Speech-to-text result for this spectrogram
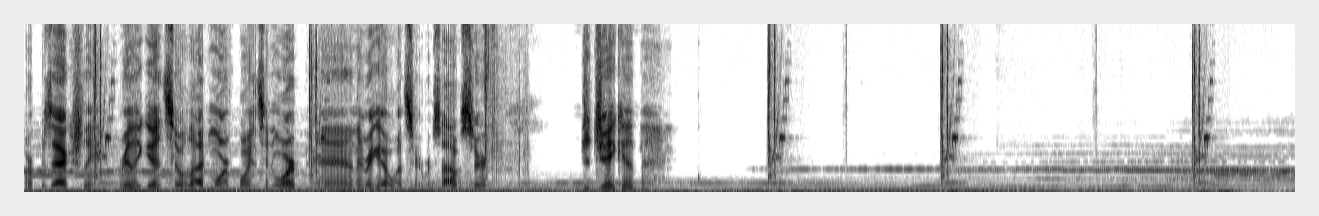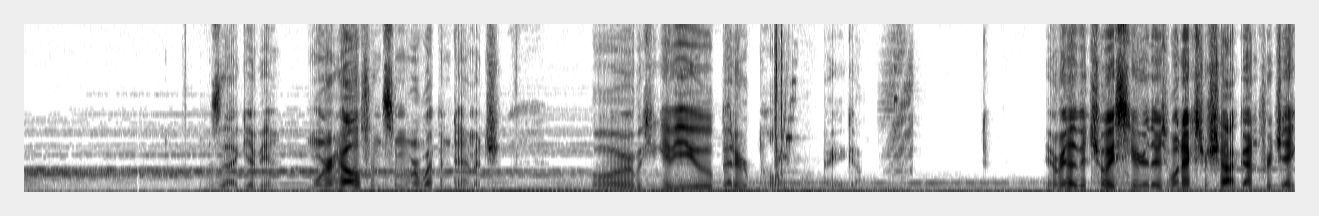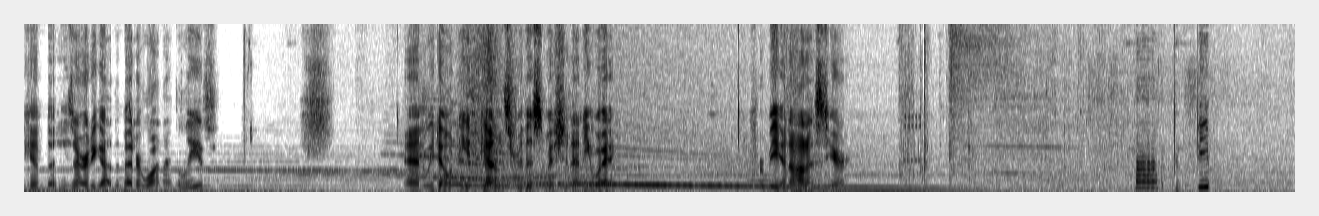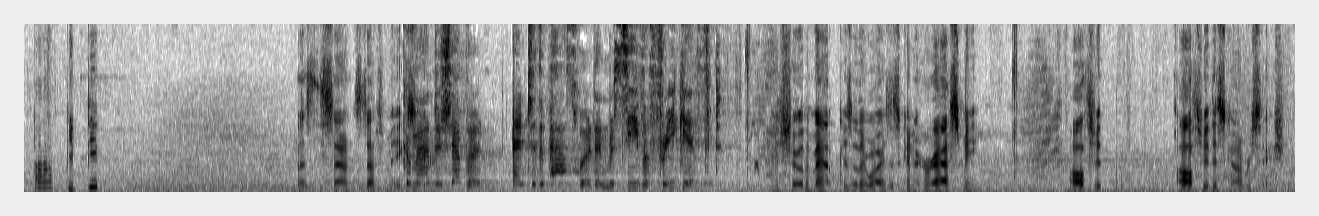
Warp is actually really good, so we'll add more points in warp. And there we go, one Service officer. J Jacob. What does that give you? More health and some more weapon damage. Or we could give you better pull. We don't really have a choice here. There's one extra shotgun for Jacob, but he's already got the better one, I believe. And we don't need guns for this mission anyway. For being honest here. That's the sound stuff makes. Commander Shepard, enter the password and receive a free gift. I'm going to show the map because otherwise it's going to harass me all through all through this conversation.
